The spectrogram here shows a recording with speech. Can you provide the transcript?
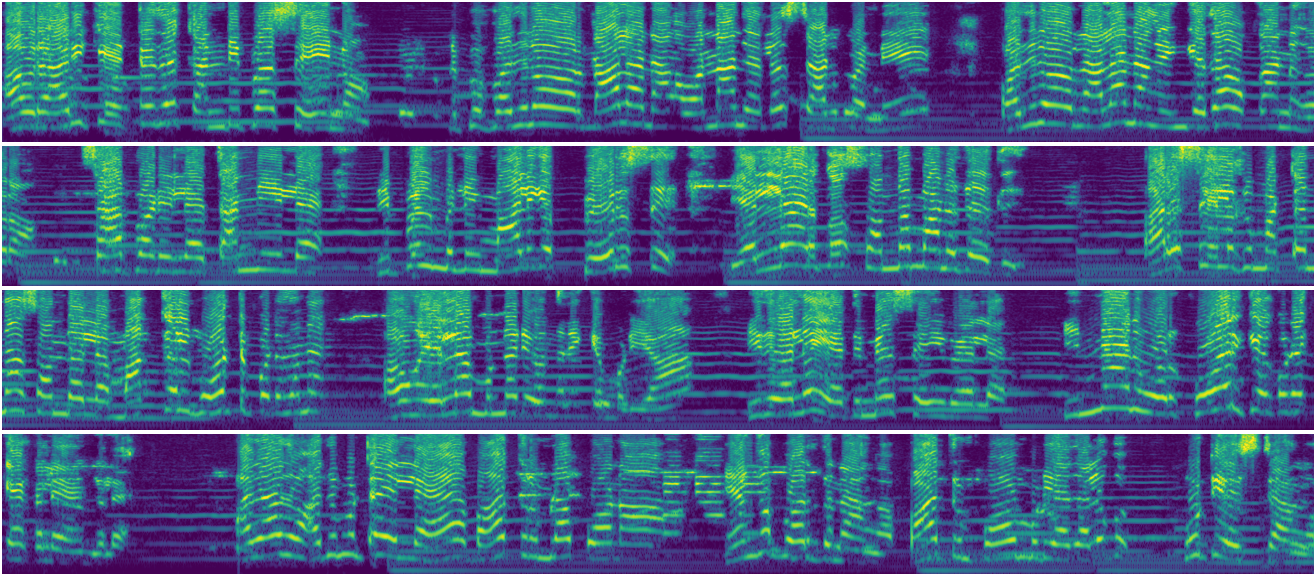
அவர் அறிக்கை இட்டதை கண்டிப்பா செய்யணும். இப்ப பதினோரு நாளா நாங்க ஒன்னாம் தேதியில ஸ்டார்ட் பண்ணி பதினோரு நாளா நாங்க இங்கதான் உட்காந்துக்கிறோம் சாப்பாடு இல்ல தண்ணி இல்ல ரிப்பன் பில்டிங் மாளிகை பெருசு. எல்லாருக்கும் சொந்தமானது அது. அரசியலுக்கு மட்டும்தான் சொந்தம் இல்ல. மக்கள் ஓட்டு போட்டுதானே அவங்க எல்லாம் முன்னாடி வந்து நிக்க முடியும். இதெல்லாம் எதுவுமே செய்யவே இல்லை. இன்னும் ஒரு கோரிக்கை கூட கேட்கல எங்களை. அதாவது அது மட்டும் இல்ல பாத்ரூம்லாம் போனோம் எங்க போறது நாங்க? பாத்ரூம் போக முடியாத அளவுக்கு பூட்டி வச்சுட்டாங்க.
